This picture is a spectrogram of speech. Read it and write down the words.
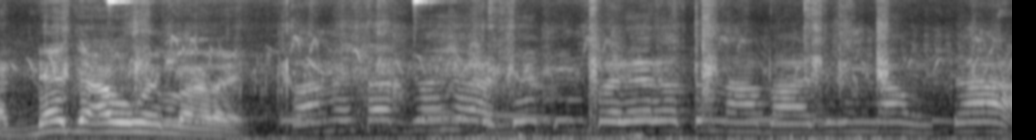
અડ્ડે જવું હોય મારે. તમે સર જોઈએ અડ્ડે પીન પડેલો તો ના બાજરી ના ઊંચા.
